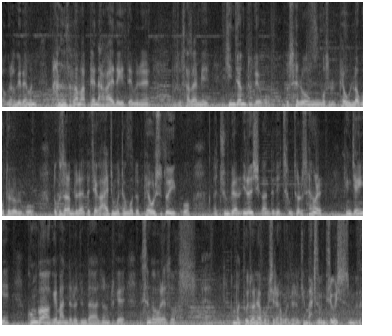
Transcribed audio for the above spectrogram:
여기를 하게 되면 많은 사람 앞에 나가야 되기 때문에 그래서 사람이 긴장도 되고 또 새로운 것을 배우려고 들어오고 또 그 사람들한테 제가 알지 못한 것도 배울 수도 있고 준비하는 이런 시간들이 참 저를 생을 굉장히 건강하게 만들어준다 저는 그렇게 생각을 해서 예, 한번 도전해 보시라고 이렇게 말씀드리고 싶습니다.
